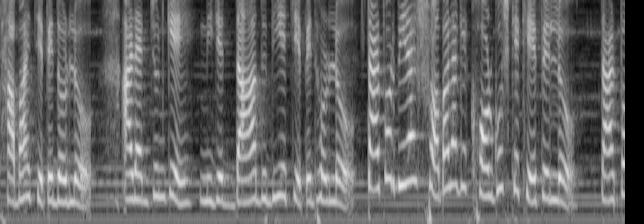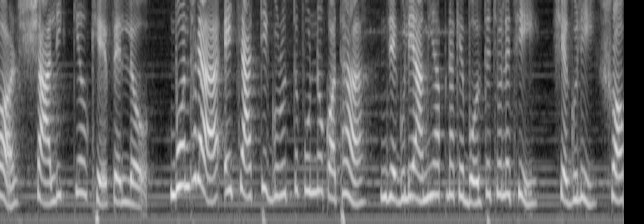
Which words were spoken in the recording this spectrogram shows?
থাবায় চেপে ধরল আর একজনকে নিজের দাঁত দিয়ে চেপে ধরল। তারপর বিড়াল সবার আগে খরগোশকে খেয়ে ফেলল, তারপর শালিককেও খেয়ে ফেলল। বন্ধুরা, এই চারটি গুরুত্বপূর্ণ কথা যেগুলি আমি আপনাকে বলতে চলেছি, সেগুলি সব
